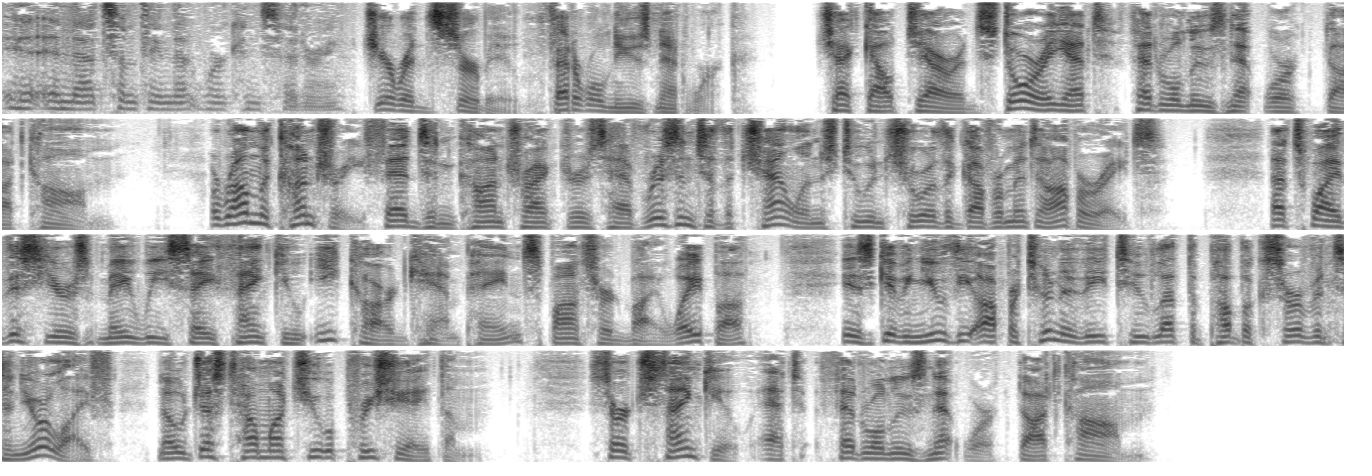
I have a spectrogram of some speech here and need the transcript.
and that's something that we're considering. Jared Serbu, Federal News Network. Check out Jared's story at federalnewsnetwork.com. Around the country, feds and contractors have risen to the challenge to ensure the government operates. That's why this year's May We Say Thank You e-card campaign, sponsored by WEPA, is giving you the opportunity to let the public servants in your life know just how much you appreciate them. Search thank you at federalnewsnetwork.com.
